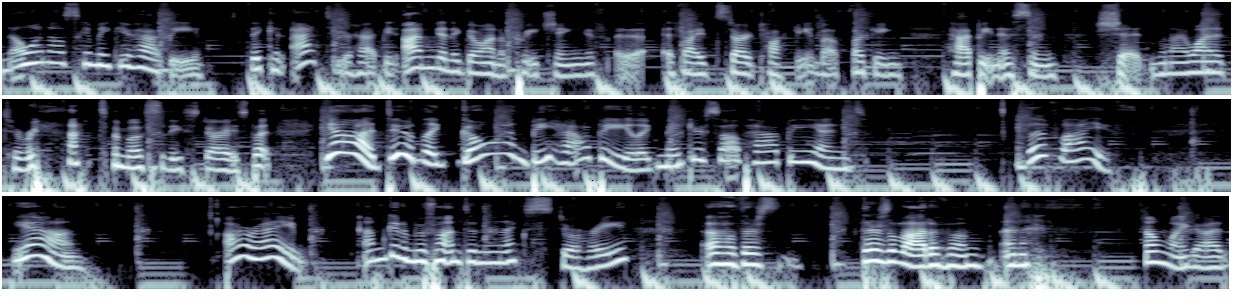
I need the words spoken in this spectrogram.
No one else can make you happy. They can add to your happiness. I'm gonna go on a preaching if uh, if I start talking about fucking happiness and shit when I wanted to react to most of these stories. But yeah, dude, like go on, be happy. Like make yourself happy and live life. Yeah. All right. I'm going to move on to the next story. Oh, there's there's a lot of them and oh my god.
